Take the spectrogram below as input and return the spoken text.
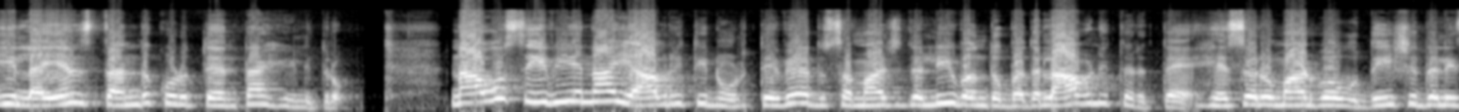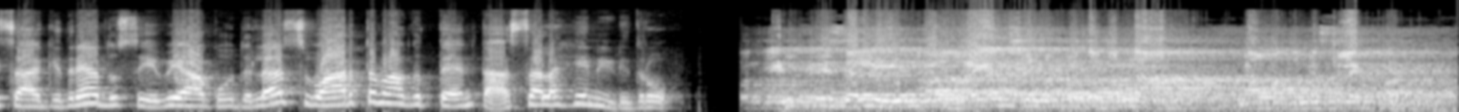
ಈ ಲಯನ್ಸ್ ತಂದು ಕೊಡುತ್ತೆ ಅಂತ ಹೇಳಿದ್ರು. ನಾವು ಸೇವೆಯನ್ನ ಯಾವ ರೀತಿ ನೋಡ್ತೇವೆ? ಅದು ಸಮಾಜದಲ್ಲಿ ಒಂದು ಬದಲಾವಣೆ ತರುತ್ತೆ. ಹೆಸರು ಮಾಡುವ ಉದ್ದೇಶದಲ್ಲಿ ಸಾಗಿದ್ರೆ ಅದು ಸೇವೆ ಆಗುವುದಿಲ್ಲ ಸ್ವಾರ್ಥವಾಗುತ್ತೆ ಅಂತ ಸಲಹೆ ನೀಡಿದ್ರು. ನಾವು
